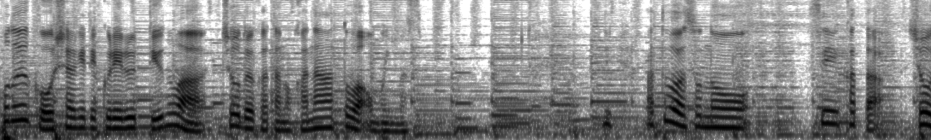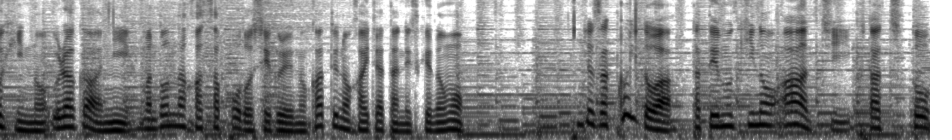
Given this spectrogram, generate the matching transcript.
程よく押し上げてくれるっていうのはちょうどよかったのかなとは思います。あとはその、正型商品の裏側に、まあ、どんなサポートしてくれるのかっていうのが書いてあったんですけども、じゃざっくりとは縦向きのアーチ2つと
